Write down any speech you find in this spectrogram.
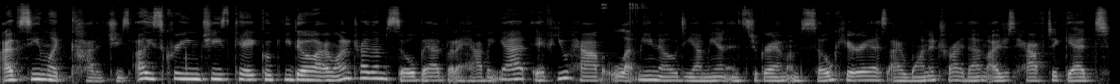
I've seen like cottage cheese ice cream, cheesecake, cookie dough. I want to try them so bad, but I haven't yet. If you have, let me know. DM me on Instagram. I'm so curious. I want to try them. I just have to get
